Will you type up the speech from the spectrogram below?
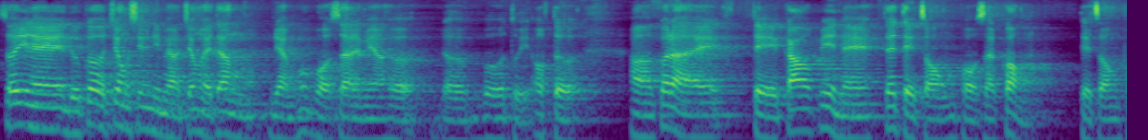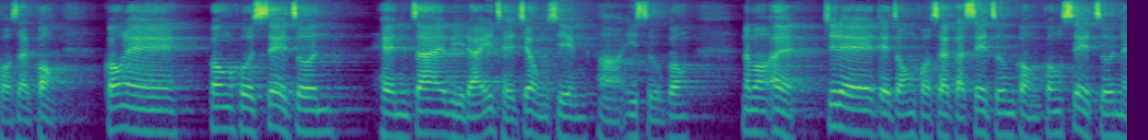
所以呢，如果众生里面将会当念佛菩萨的名号，就无对恶道啊。过来第九品呢，这地藏菩萨讲，地藏菩萨讲，讲呢，讲佛世尊现在未来一切众生啊，意思讲，那么诶。即个地藏菩萨甲世尊讲，讲世尊呢，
